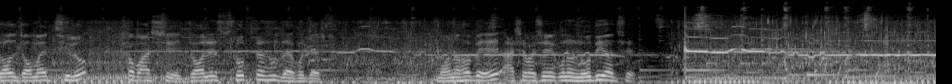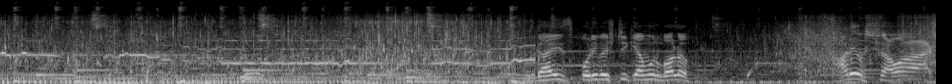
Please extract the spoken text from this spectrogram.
জল জমায়েত ছিল, সব আসছে। জলের স্রোতটা শুধু দেখো জাস্ট মনে হবে আশেপাশে কোনো নদী আছে। গাইজ পরিবেশটি কেমন বলো? আরে সাবাস!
